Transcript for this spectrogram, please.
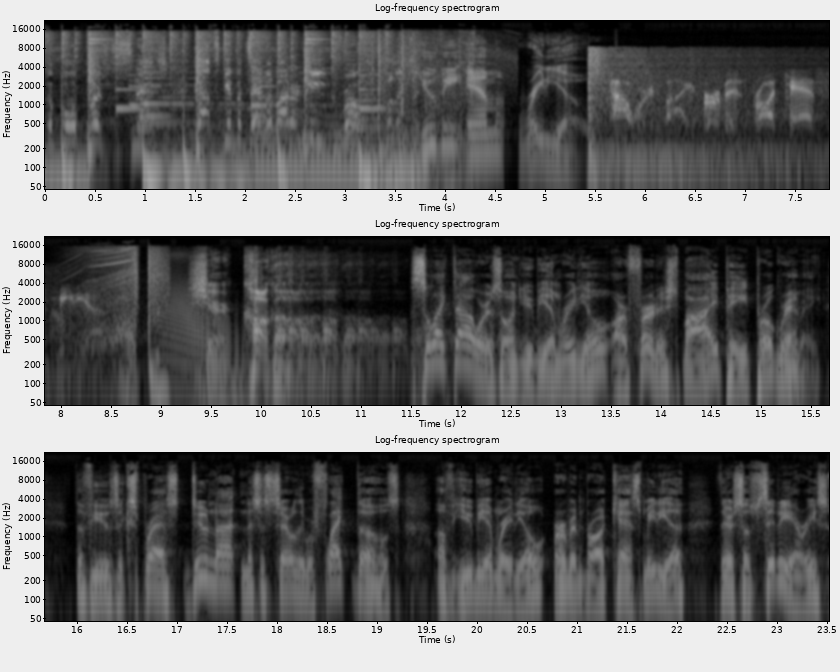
looking for a purse to snatch. Cops give a damn about a Negro. UBM Radio. Powered by Urban Broadcast Media. Chicago. Select hours on UBM Radio are furnished by paid programming. The views expressed do not necessarily reflect those of UBM Radio, Urban Broadcast Media, their subsidiaries,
